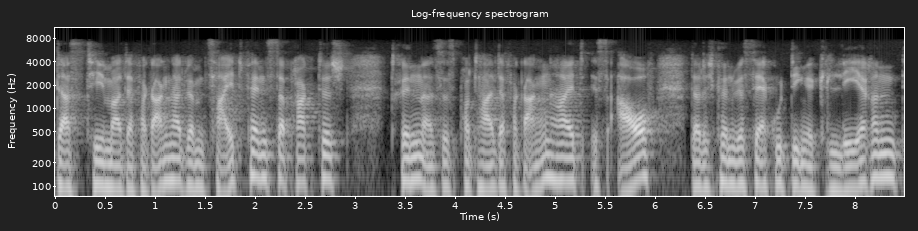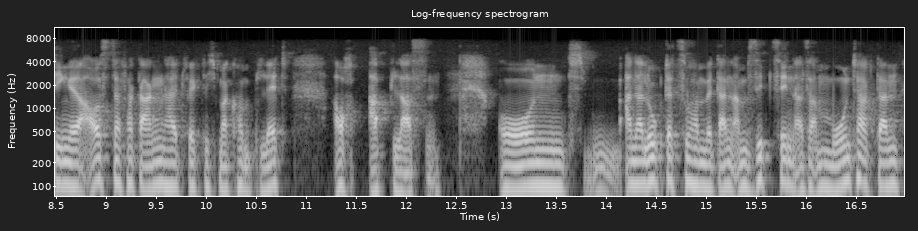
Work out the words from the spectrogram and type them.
das Thema der Vergangenheit. Wir haben ein Zeitfenster praktisch drin, also das Portal der Vergangenheit ist auf. Dadurch können wir sehr gut Dinge klären, Dinge aus der Vergangenheit wirklich mal komplett auch ablassen. Und analog dazu haben wir dann am 17., also am Montag, dann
